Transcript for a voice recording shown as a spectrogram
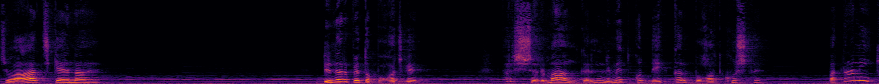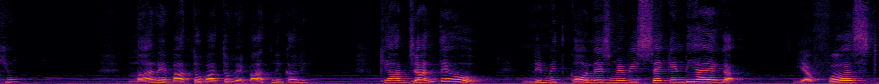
जो आज कहना है। डिनर पे तो पहुँच गए, पर शर्मा अंकल निमित को देखकर बहुत खुश थे। पता नहीं क्यों, माँ ने बातों बातों में बात निकाली। कि आप जानते हो, निमित कॉलेज में भी सेकंड ही आएगा? या फ़र्स्ट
